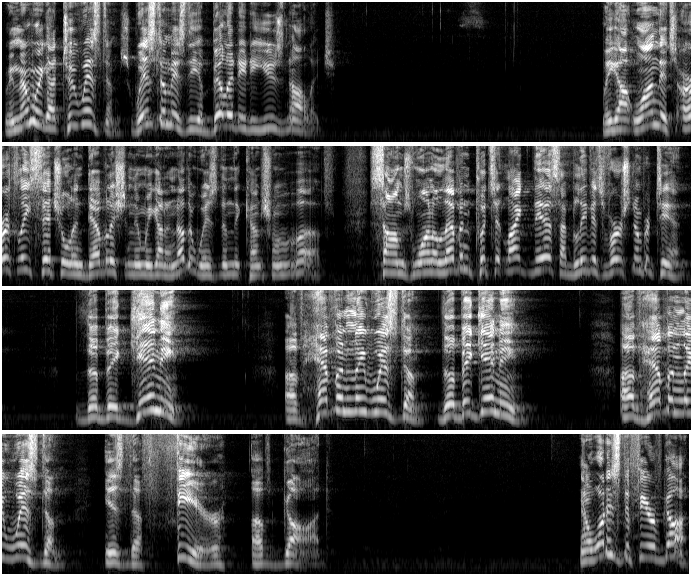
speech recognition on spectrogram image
Remember, we got two wisdoms. Wisdom is the ability to use knowledge. We got one that's earthly, sensual, and devilish, and then we got another wisdom that comes from above. Psalms 111 puts it like this I believe it's verse number 10. The beginning of heavenly wisdom, the beginning of heavenly wisdom is the fear of God. Now, what is the fear of God?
